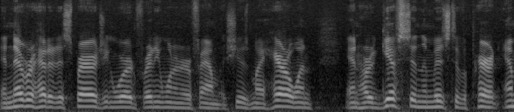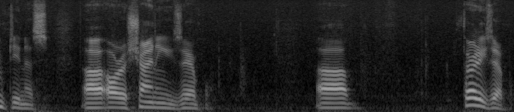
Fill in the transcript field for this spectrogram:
and never had a disparaging word for anyone in her family. She was my heroine, and her gifts in the midst of apparent emptiness uh, are a shining example. Uh, third example.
